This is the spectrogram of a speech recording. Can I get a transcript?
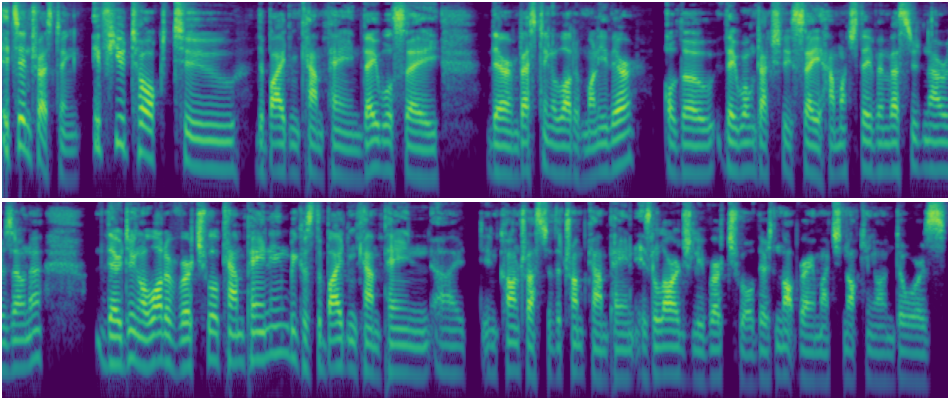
It's interesting. If you talk to the Biden campaign, they will say they're investing a lot of money there, although they won't actually say how much they've invested in Arizona they're doing a lot of virtual campaigning because the Biden campaign, uh, in contrast to the Trump campaign, is largely virtual. There's not very much knocking on doors.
